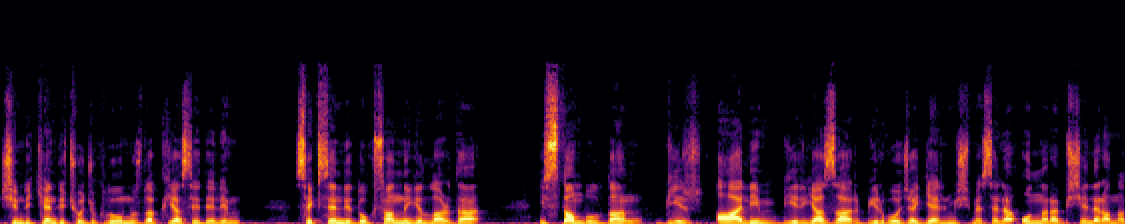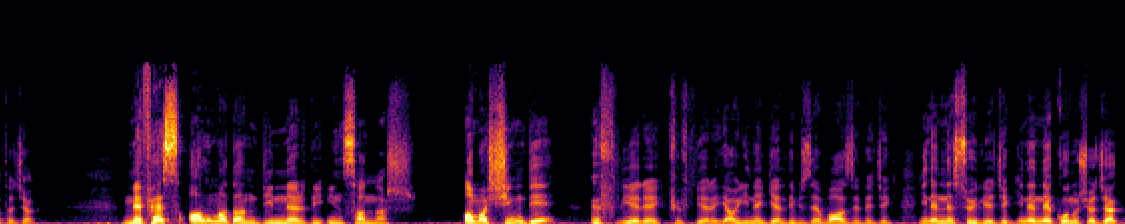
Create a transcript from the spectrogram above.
Şimdi kendi çocukluğumuzla kıyas edelim. 80'li 90'lı yıllarda İstanbul'dan bir alim, bir yazar, bir hoca gelmiş mesela onlara bir şeyler anlatacak. Nefes almadan dinlerdi insanlar. Ama şimdi üfleyerek küfleyerek ya yine geldi bize vaaz edecek yine ne söyleyecek yine ne konuşacak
